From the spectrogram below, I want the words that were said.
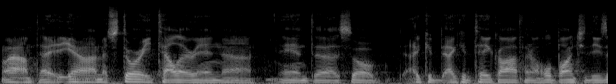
Well, I, you know, I'm a storyteller, and uh, and uh, so I could I could take off on a whole bunch of these.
